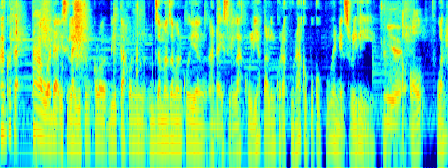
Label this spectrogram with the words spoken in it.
aku tak tahu ada istilah itu. Kalau di tahun zaman zamanku yang ada istilah kuliah paling kura-kura kupu-kupu and it's really yeah. all one.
